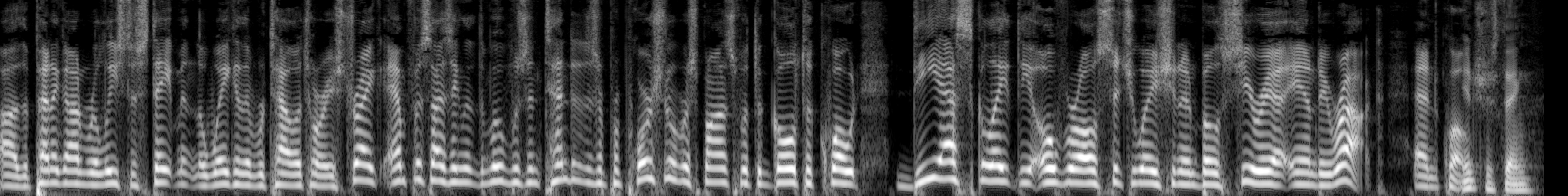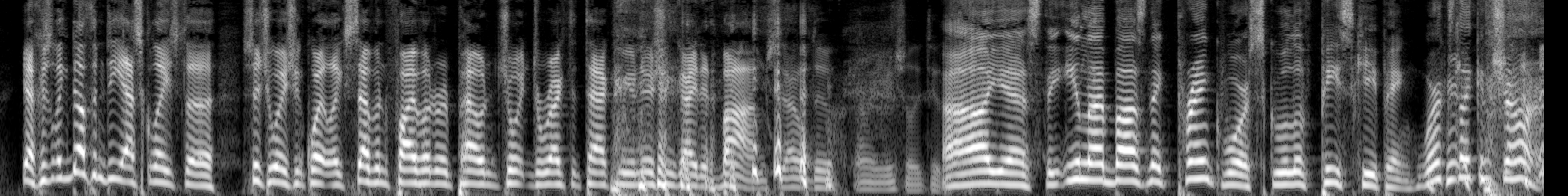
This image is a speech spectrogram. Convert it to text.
Uh, the Pentagon released a statement in the wake of the retaliatory strike, emphasizing that the move was intended as a proportional response with the goal to quote de-escalate the overall situation in both Syria and Iraq. End quote. Interesting. Yeah, because like nothing de-escalates the situation quite like seven 500-pound joint direct attack munition guided bombs. That'll do. I usually do. That. Ah, yes, the Eli Bosnick prank war school of peacekeeping works like a charm.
